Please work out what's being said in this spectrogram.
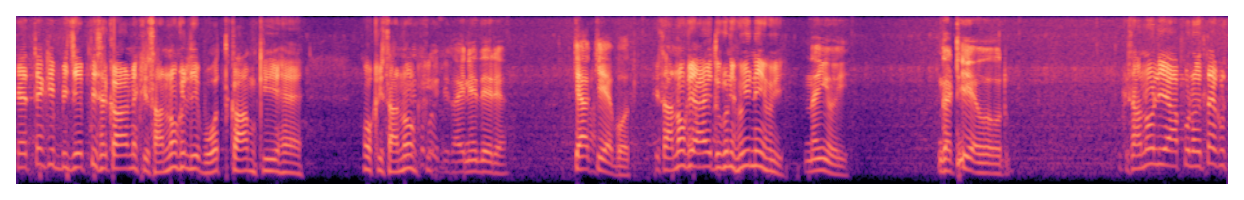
कहते हैं कि बीजेपी सरकार ने किसानों के लिए बहुत काम किए हैं और किसानों की दिखाई नहीं दे रहा। क्या किया बहुत? किसानों की आय दुगनी हुई नहीं हुई? नहीं हुई। घटी है और किसानों लिए आपको लगता है कुछ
